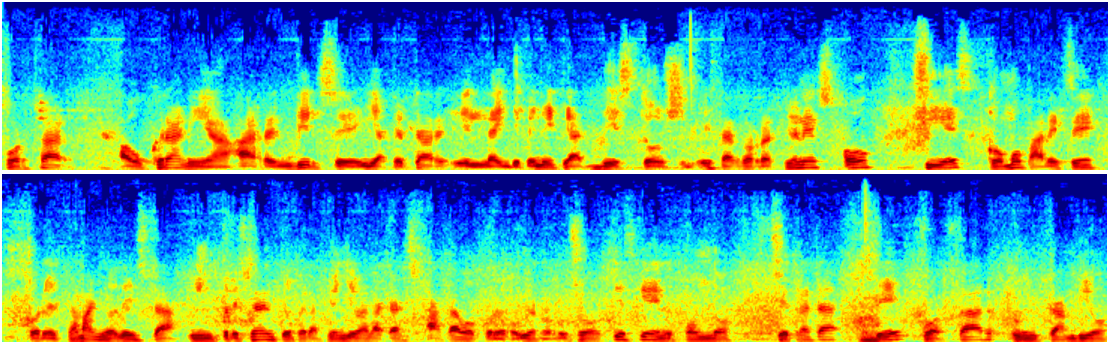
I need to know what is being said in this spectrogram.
forzar a Ucrania a rendirse y aceptar la independencia de estos, estas dos regiones o si es, como parece, por el tamaño de esta impresionante operación llevada a cabo por el gobierno ruso, si es que en el fondo se trata de forzar un cambio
